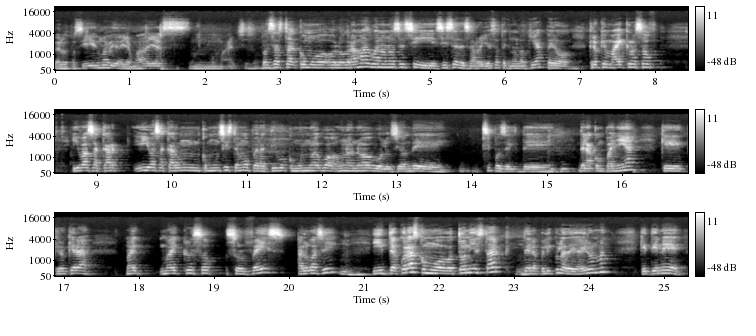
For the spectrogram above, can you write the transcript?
Pero pues sí, una videollamada ya es... No manches. Pues hasta como hologramas, bueno, no sé si, si se desarrolló esa tecnología, pero creo que Microsoft iba a sacar, iba a sacar un, como un sistema operativo, como un nuevo, una nueva evolución de, sí, pues de, de, de la compañía, que creo que era Mi- Microsoft Surface, algo así. Y te acuerdas como Tony Stark de la película de Iron Man, que tiene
